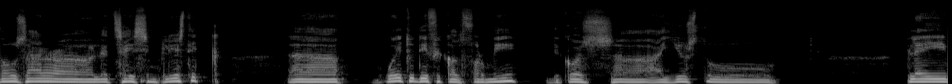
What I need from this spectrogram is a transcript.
those are, uh, let's say, simplistic, uh, way too difficult for me because uh, I used to play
